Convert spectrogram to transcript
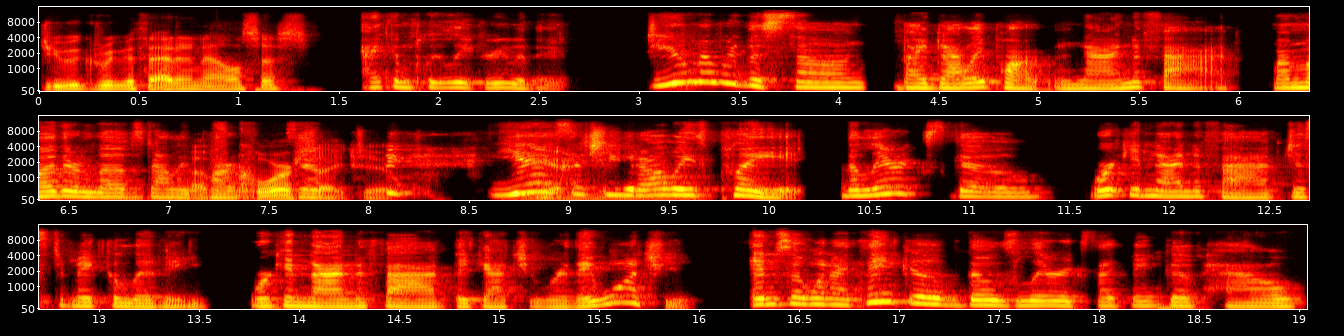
Do you agree with that analysis? I completely agree with it. Do you remember the song by Dolly Parton, Nine to Five? My mother loves Dolly of Parton. Of course so. I do. yes, yeah. and she would always play it. The lyrics go, working nine to five just to make a living, working nine to five, they got you where they want you. And so when I think of those lyrics, I think of how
